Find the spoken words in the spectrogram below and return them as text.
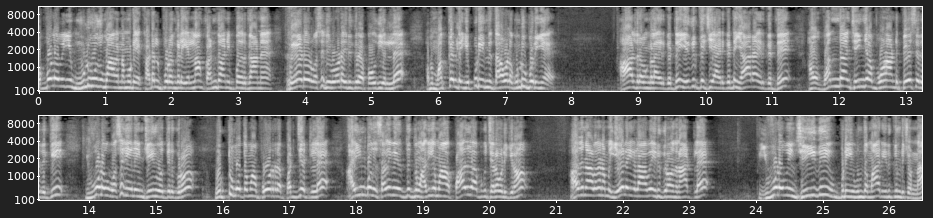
அவ்வளவையும் முழுவதுமாக நம்முடைய கடல் புறங்களை எல்லாம் கண்காணிப்பதற்கான ரேடர் வசதிகளோடு இருக்கிற பகுதிகளில் அப்போ மக்கள்கிட்ட எப்படி இந்த தகவலை கொண்டு போறீங்க? ஆள்றவங்களா இருக்கட்டும் எதிர்கட்சியா இருக்கட்டும் யாரா இருக்கட்டும் அவன் வந்தான் செஞ்சா போனான்னு பேசுறதுக்கு இவ்வளவு வசதிகளையும் செய்து வச்சிருக்கிறோம் ஒட்டுமொத்தமா போடுற பட்ஜெட்ல ஐம்பது சதவீதத்துக்கும் அதிகமாக பாதுகாப்புக்கு செலவழிக்கிறோம். அதனாலதான் நம்ம ஏழைகளாகவே இருக்கிறோம் இந்த நாட்டில். இப்ப இவ்வளவையும் செய்து இப்படி இந்த மாதிரி இருக்குன்னு சொன்னா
